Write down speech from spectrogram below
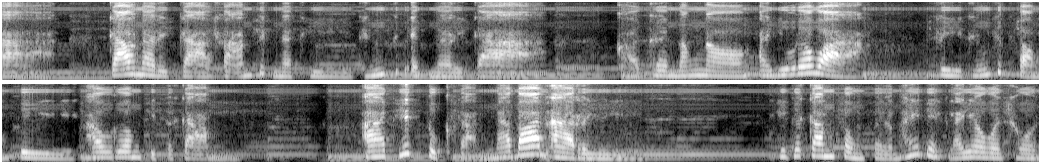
ลา 9 นาฬิกา 30 นาทีถึง 11 นาฬิกา ขอเชิญน้องๆ อายุระหว่าง 4-12 ปี เข้าร่วมกิจกรรม อาทิตย์สุขสันต์ณบ้านอารี กิจกรรมส่งเสริมให้เด็กและเยาวชน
